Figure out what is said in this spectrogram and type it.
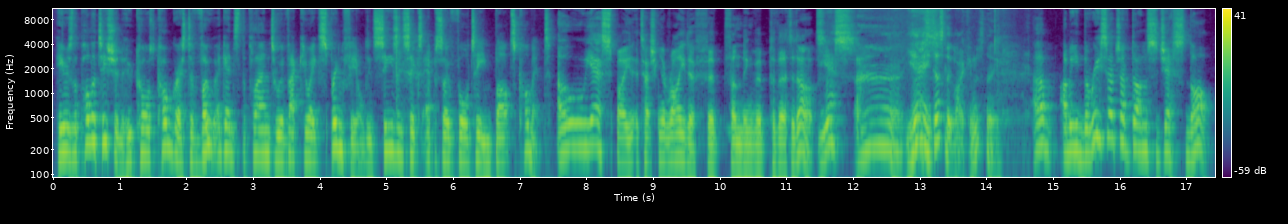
he was the politician who caused Congress to vote against the plan to evacuate Springfield in Season 6, Episode 14, Bart's Comet. Oh yes, by attaching a rider for funding the perverted arts. Yes. Ah, yeah, he does look like him, doesn't he? I mean, the research I've done suggests not.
